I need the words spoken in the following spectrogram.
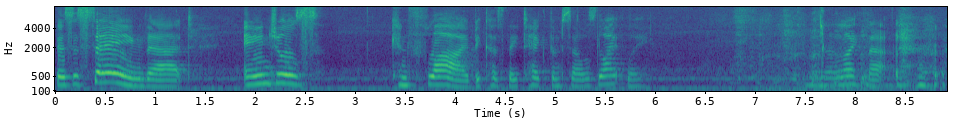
There's a saying that angels can fly because they take themselves lightly. I like that.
